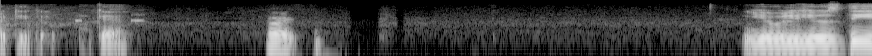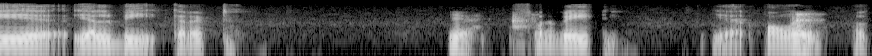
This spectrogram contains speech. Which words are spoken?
material okay Right. you will use the uh, lb correct Yeah. for weight yeah pound Right. Okay.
